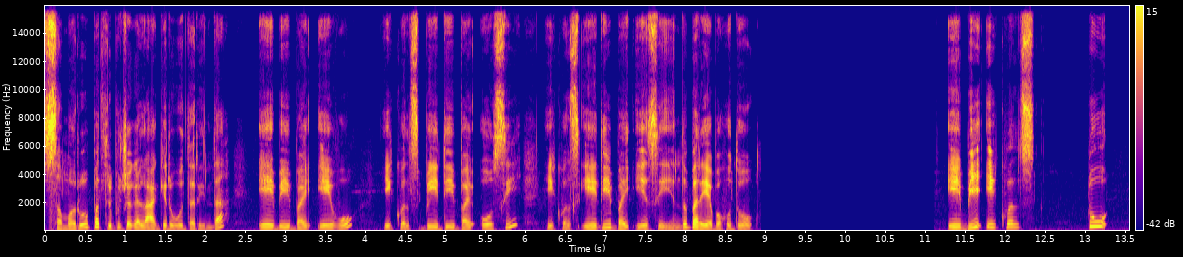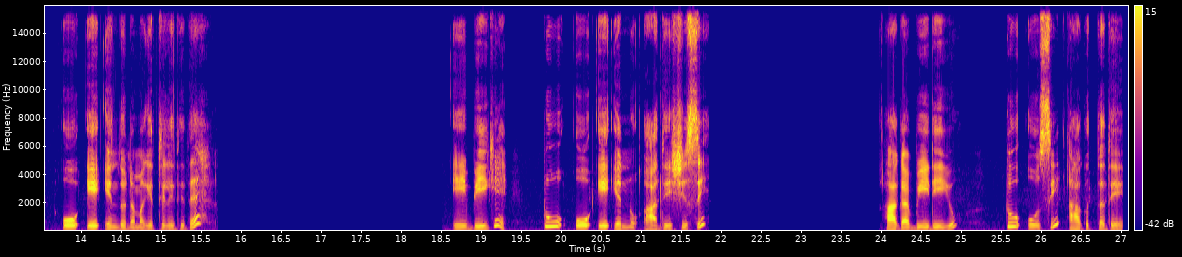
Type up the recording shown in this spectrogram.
ಸಮರೂಪ ತ್ರಿಭುಜಗಳಾಗಿರುವುದರಿಂದ A B by A O equals B D by O C equals A D by A C ಎಂದು ಬರೆಯಬಹುದು. A B equals to O A ಎಂದು ನಮಗೆ ತಿಳಿದಿದೆ. ಎ ಬಿಗೆ ಟು ಒ ಎ ಆದೇಶಿಸಿ. ಆಗ B due to O C ಆಗುತ್ತದೆ.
